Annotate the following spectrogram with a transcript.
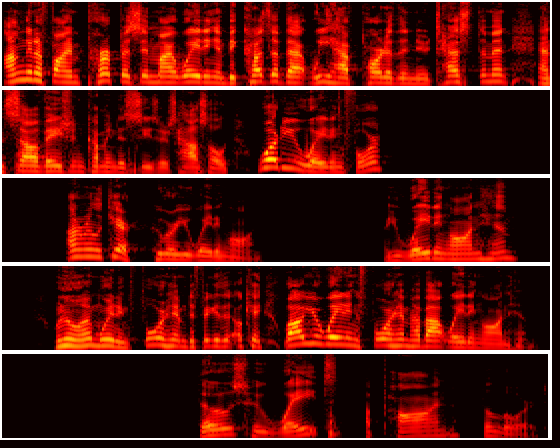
I'm going to find purpose in my waiting. And because of that, we have part of the New Testament and salvation coming to Caesar's household. What are you waiting for? I don't really care. Who are you waiting on? Are you waiting on him? Well, no, I'm waiting for him to figure that. Okay, while you're waiting for him, how about waiting on him? Those who wait upon the Lord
